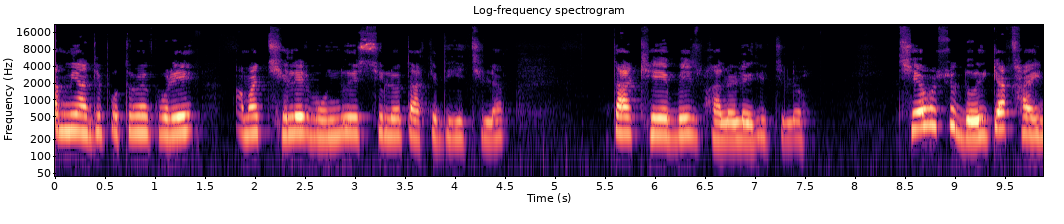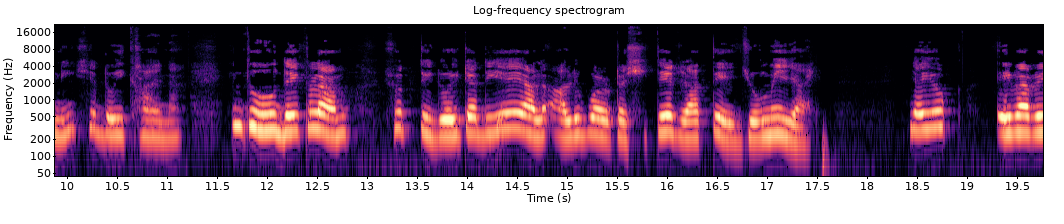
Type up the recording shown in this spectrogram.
আমি আগে প্রথমে করে আমার ছেলের বন্ধু এসেছিল, তাকে দিয়েছিলাম। তার খেয়ে বেশ ভালো লেগেছিল। সে অবশ্য দইটা খায়নি, সে দই খায় না। কিন্তু দেখলাম সত্যি দইটা দিয়ে আলু পরোটা শীতের রাতে জমে যায়। যাই হোক, এইভাবে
